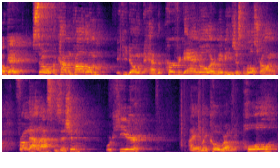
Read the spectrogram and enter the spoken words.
Okay, so a common problem, if you don't have the perfect angle, or maybe he's just a little strong from that last position, we're here, I have my Cobra, I'm gonna pull.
